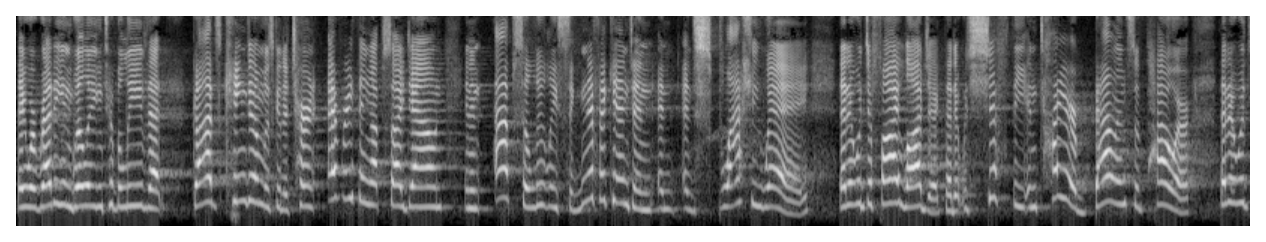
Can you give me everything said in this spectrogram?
They were ready and willing to believe that God's kingdom was going to turn everything upside down in an absolutely significant and, and, and splashy way, that it would defy logic, that it would shift the entire balance of power that it would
